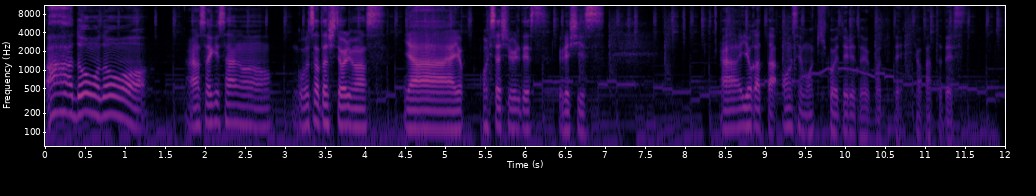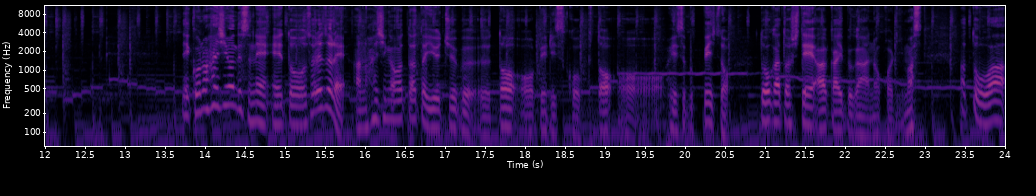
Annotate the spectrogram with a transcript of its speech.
あー、どうもどうも。あさぎさんご無沙汰しております。いやー、お久しぶりです。嬉しいです。ああ、よかった。音声も聞こえてるということで、よかったです。で、この配信はですね、えっ、と、それぞれ、あの、配信が終わった後は YouTube と、ペリスコープと、Facebook ページと、動画としてアーカイブが残ります。あとは、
